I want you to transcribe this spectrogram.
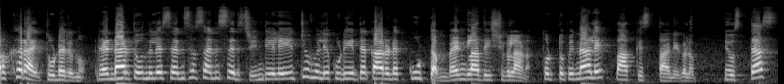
അർഹരായി തുടരുന്നു. രണ്ടായിരത്തി ഒന്നിലെ സെൻസസ് അനുസരിച്ച് ഇന്ത്യയിലെ ഏറ്റവും വലിയ കുടിയേറ്റക്കാരുടെ കൂട്ടം ബംഗ്ലാദേശികളാണ്. തൊട്ടു പിന്നാലെ പാകിസ്ഥാനികളും. ന്യൂസ് ഡെസ്ക്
